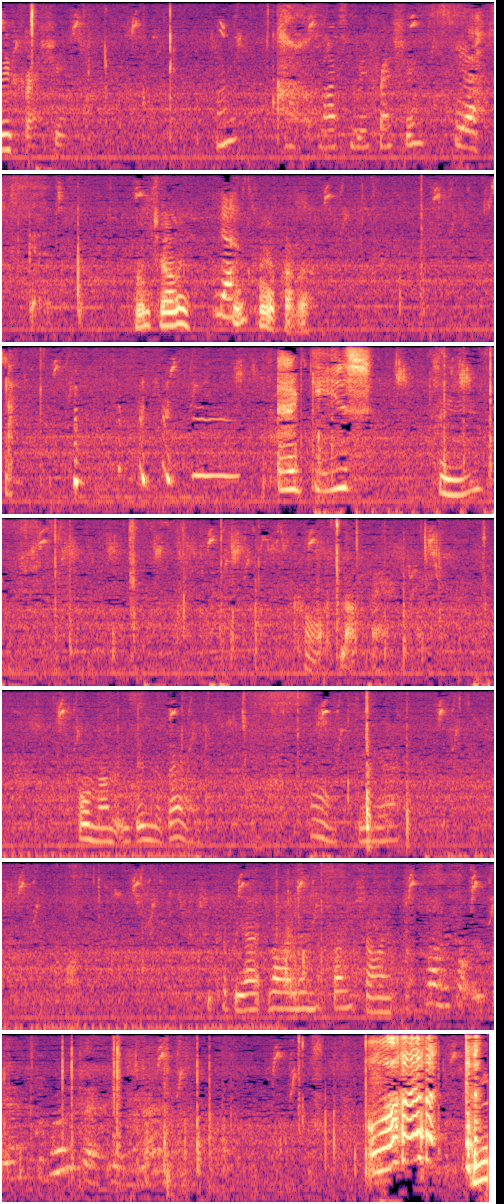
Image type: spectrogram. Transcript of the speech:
refreshing. Hmm? Nice and refreshing. Yeah. Good. Come on, Charlie. Yeah. Here, Papa. Eggies. Cheese. Course, lovely. Oh, Mummy's in the bed. Oh dear. She could be out lying in the sunshine. Well, we thought it was the end of the world there for a minute.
